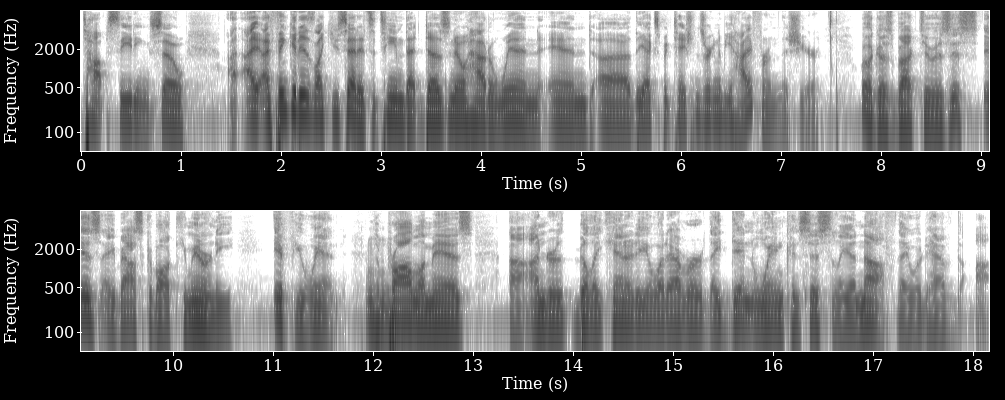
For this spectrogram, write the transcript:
top seeding. So. I, I, think it is like you said. It's a team that does know how to win, and uh, the expectations are going to be high for them this year. Well, it goes back to is this is a basketball community if you win. Mm-hmm. The problem is uh, under Billy Kennedy or whatever, they didn't win consistently enough. They would have a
